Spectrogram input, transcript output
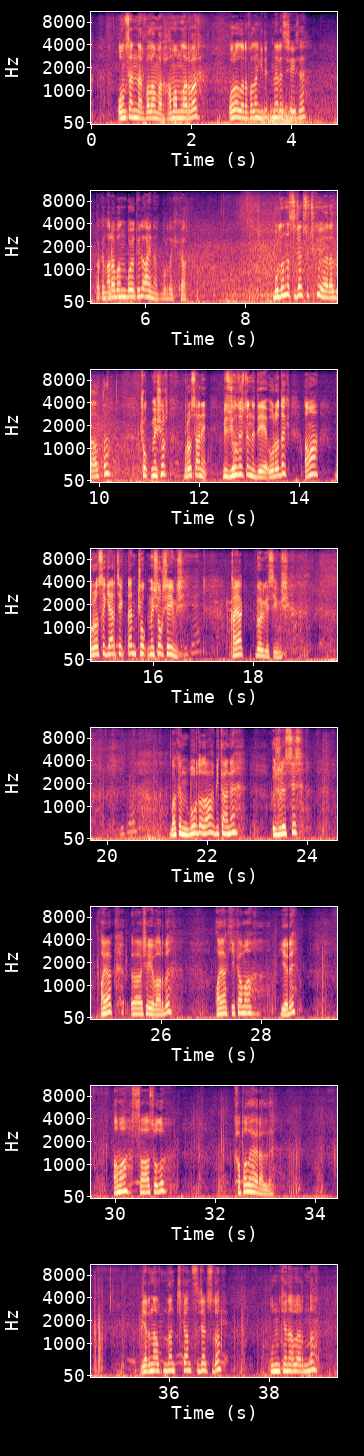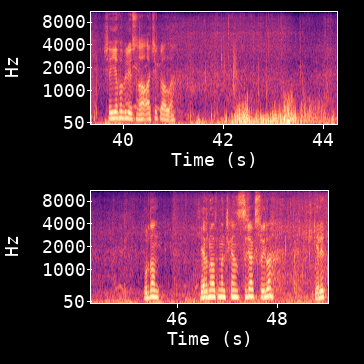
onsenler falan var. Hamamlar var. Oralara falan gidip neresi şeyse bakın arabanın boyutuyla aynı buradaki kar. Buradan da sıcak su çıkıyor herhalde alttan. Çok meşhur. Burası hani biz yol üstünde diye uğradık ama burası gerçekten çok meşhur şeymiş. Kayak bölgesiymiş. Bakın burada da bir tane ücretsiz ayak e, şeyi vardı. Ayak yıkama yeri. Ama sağa solu kapalı herhalde. Yerin altından çıkan sıcak sudan bunun kenarlarında şey yapabiliyorsun. Daha açık valla. Buradan yerin altından çıkan sıcak suyla gelip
